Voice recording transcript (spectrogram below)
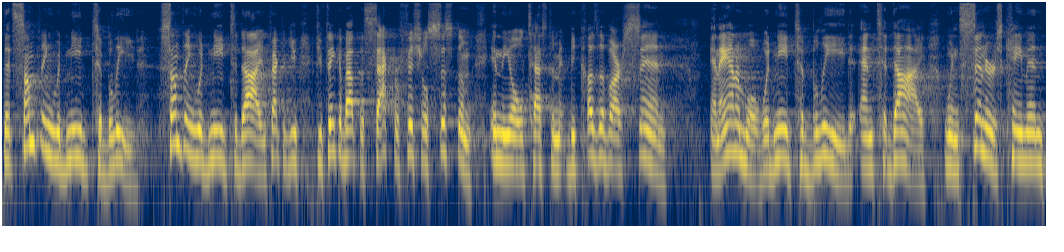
that something would need to bleed. Something would need to die. In fact, if you, if you think about the sacrificial system in the Old Testament, because of our sin, an animal would need to bleed and to die when sinners came in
